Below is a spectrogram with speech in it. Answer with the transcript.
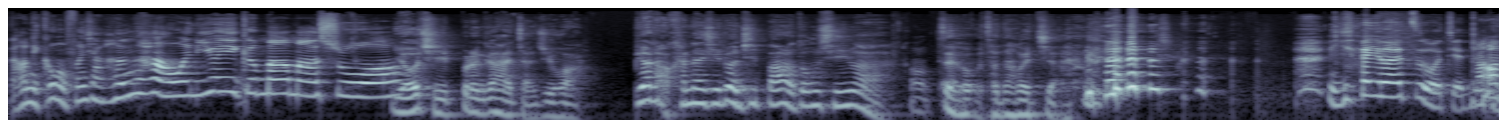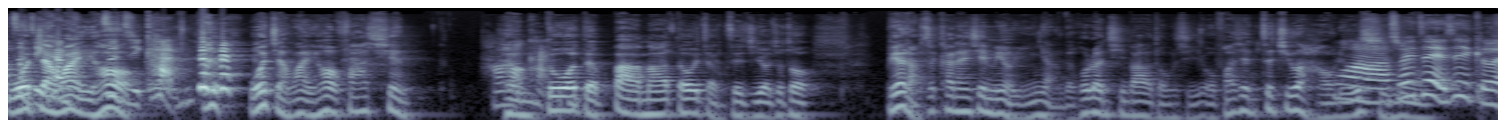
然后你跟我分享很好哎，你愿意跟妈妈说。尤其不能跟孩子讲一句话，不要老看那些乱七八糟的东西嘛。哦，这个我常常会讲。你现在又在自我检讨。我讲完以后自己看。我讲完以后 发现。很多的爸妈都讲这句话，叫做“不要老是看那些没有营养的或乱七八糟的东西”。我发现这句话好流行喔，所以这也是一个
